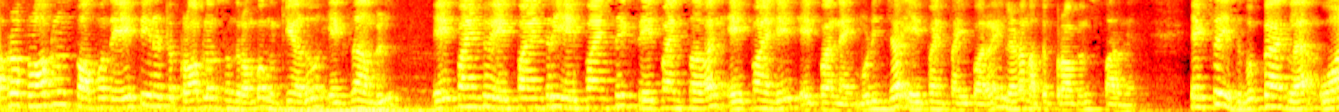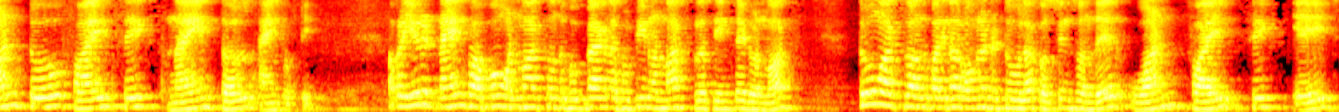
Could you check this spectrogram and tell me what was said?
அப்புறம் ப்ராப்ளம்ஸ் பார்ப்போம். இந்த எயிட் யூனிட்ல ப்ராப்ளம்ஸ் வந்து ரொம்ப முக்கியம். அதுவும் example eight point two eight point three eight point six eight point seven eight point eight eight point nine முடிஞ்சா எயிட் பாயிண்ட் ஃபைவ் பாருங்க இல்லைன்னா மற்ற ப்ராப்ளம்ஸ் பாருங்க. எக்ஸசைஸ் புக் பேக்ல one two five six nine twelve and fifteen அப்புறம் யூனிட் நைன் பார்ப்போம். ஒன் மார்க்ஸ் வந்து புக் பேக்ல fifteen one marks plus inside one marks two மார்க்ஸ்ல வந்து பாத்தீங்கன்னா ரோம் லெட்டர் கொஸ்டின்ஸ் வந்து one five six eight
